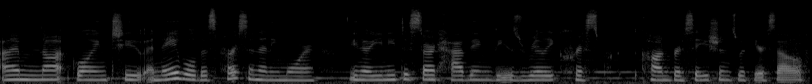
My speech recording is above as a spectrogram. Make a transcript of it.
I'm not going to enable this person anymore. You know, you need to start having these really crisp conversations with yourself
